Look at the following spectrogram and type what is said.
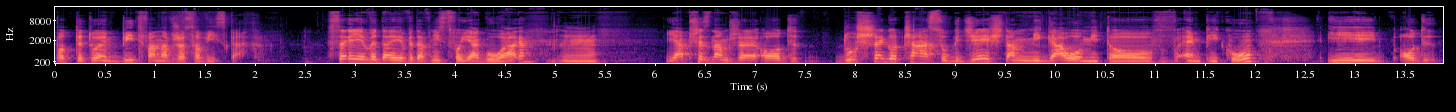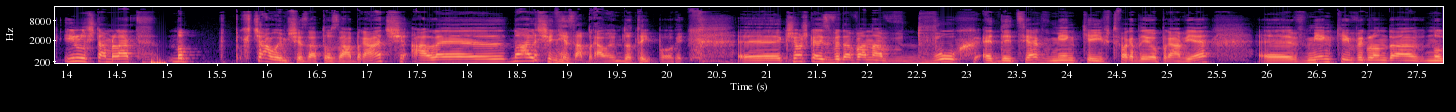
pod tytułem Bitwa na Wrzosowiskach. Serię wydaje wydawnictwo Jaguar. Mm, Ja przyznam, że od dłuższego czasu gdzieś tam migało mi to w Empiku i od iluś tam lat, no chciałem się za to zabrać, ale, no, ale się nie zabrałem do tej pory. E, książka jest wydawana w dwóch edycjach, w miękkiej i w twardej oprawie. E, w miękkiej wygląda, no,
